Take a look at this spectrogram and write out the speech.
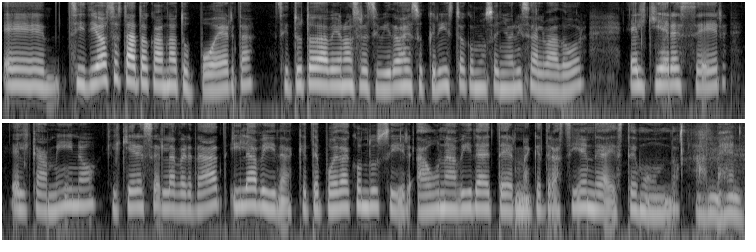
Eh, si Dios está tocando a tu puerta, si tú todavía no has recibido a Jesucristo como Señor y Salvador, Él quiere ser el camino, Él quiere ser la verdad y la vida que te pueda conducir a una vida eterna que trasciende a este mundo. Amén.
